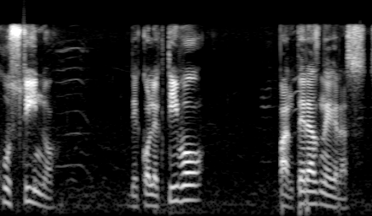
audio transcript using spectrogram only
Justino, de colectivo Panteras Negras.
